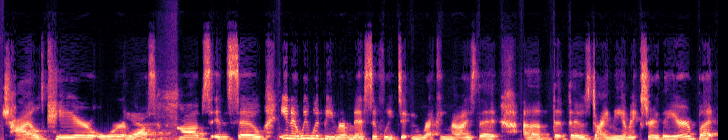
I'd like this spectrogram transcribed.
childcare or yeah. loss of jobs. And so, you know, we would be remiss if we didn't recognize that um, that those dynamics are there. But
